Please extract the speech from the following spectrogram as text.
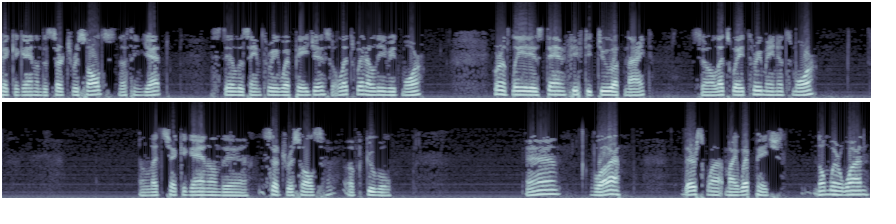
check again on the search results. Nothing yet. Still the same three web pages. So let's wait a little bit more Currently it is 10.52 at night. So let's wait 3 minutes more. And let's check again on the search results of Google. And voila! There's my web page. Number one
